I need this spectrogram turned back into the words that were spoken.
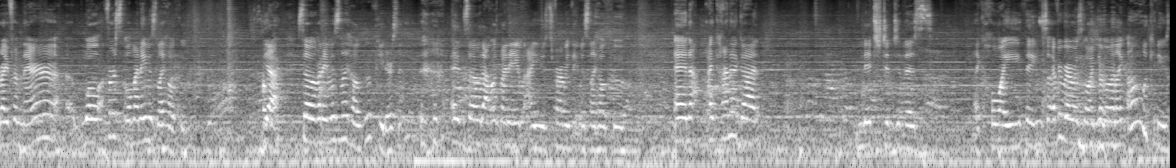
right from there, uh, well, first, well, my name is Leihoku. Yeah. So my name is Leihoku Peterson, and so that was my name I used for everything was Leihoku, and I kind of got niched into this like Hawaii thing. So everywhere I was going, people were like, "Oh, can you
